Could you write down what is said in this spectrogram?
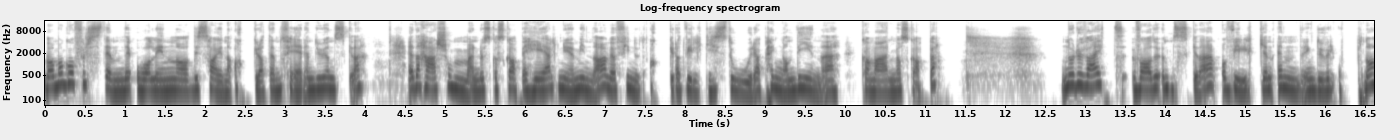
Hva med å gå fullstendig all in og designe akkurat den ferien du ønsker deg? Er det her sommeren du skal skape helt nye minner ved å finne ut akkurat hvilke historier pengene dine kan være med å skape? Når du veit hva du ønsker deg, og hvilken endring du vil oppnå,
